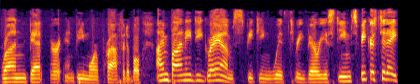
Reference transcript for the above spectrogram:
run better and be more profitable. I'm Bonnie D. Graham speaking with three very esteemed speakers today,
